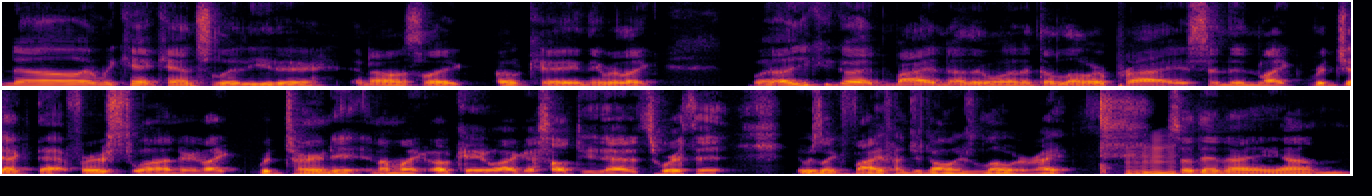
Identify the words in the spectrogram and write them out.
"No, and we can't cancel it either." And I was like, "Okay," and they were like well, you could go ahead and buy another one at the lower price and then like reject that first one or like return it. And I'm like, okay, well, I guess I'll do that. It's worth it. It was like $500 lower, right? Mhm. So then I, um,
